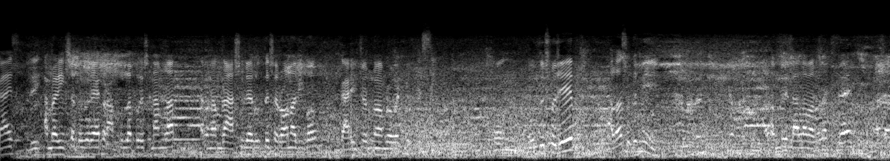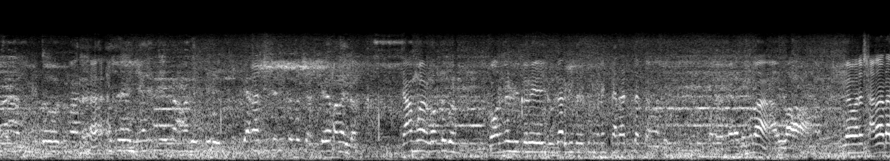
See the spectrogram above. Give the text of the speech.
গাইস আমরা রিক্সাতে করে এখন আবদুল্লাপুর এসে নামলাম। এখন আমরা আশুলিয়ার উদ্দেশ্যে রওনা দিব। গাড়ির জন্য আমরা ওয়েট করতেছি। এবং বন্ধু সজীব ভালো আছো তুমি? আলহামদুলিল্লাহ আল্লাহ ভালো জামু আর কতক্ষণ গরমের ভিতরে এই রোজার ভিতরে তুমি অনেক প্যারা দিতে আমাদের প্যারা দিব না আল্লাহ তুমি সারাটা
